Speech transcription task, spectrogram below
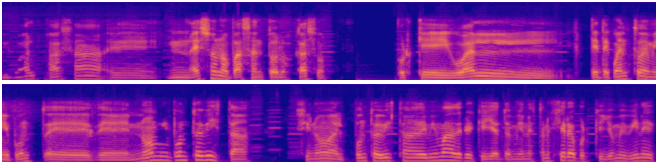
igual pasa, eh, eso no pasa en todos los casos. Porque igual que te cuento de mi punto, eh, de no mi punto de vista, sino el punto de vista de mi madre, que ella también es extranjera, porque yo me vine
